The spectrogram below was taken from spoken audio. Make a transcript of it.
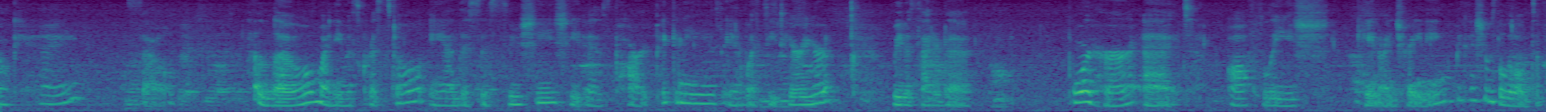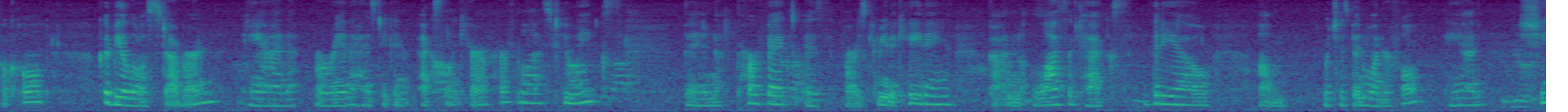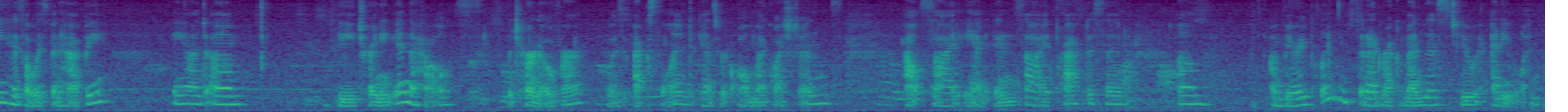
Okay, so hello, my name is Crystal and this is Sushi. She is part Pekingese and Westie Terrier. We decided to board her at off-leash canine training because she was a little difficult, could be a little stubborn, and Miranda has taken excellent care of her for the last two weeks. Been perfect as far as communicating, gotten lots of texts, video, um, which has been wonderful and she has always been happy. And um, the training in the house the turnover was excellent answered all my questions outside and inside practicing um, I'm very pleased and I'd recommend this to anyone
